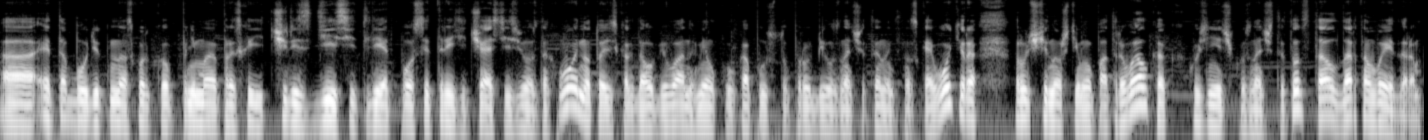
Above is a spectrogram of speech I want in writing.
Это будет, насколько понимаю, происходить через 10 лет после третьей части «Звездных войн». Ну, то есть, когда Оби-Ван в мелкую капусту порубил, значит, Энакина Скайуокера, ручки-ножки ему поотрывал, как кузнечику, значит, и тот стал Дартом Вейдером.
